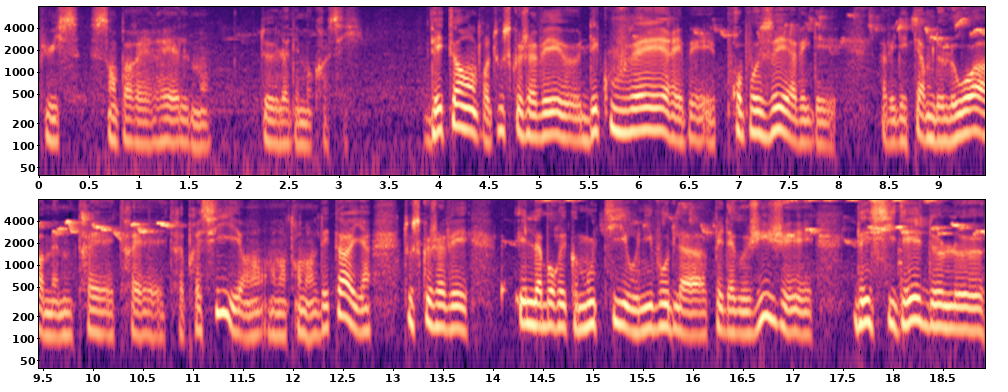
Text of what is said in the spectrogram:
puisse s'emparer réellement de la démocratie. D'étendre tout ce que j'avais euh, découvert et, proposé avec des, termes de loi, même très, très, précis, en, entrant dans le détail, hein. tout ce que j'avais élaboré comme outil au niveau de la pédagogie, j'ai décidé de le,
